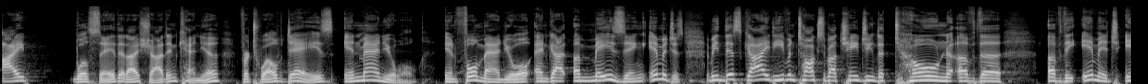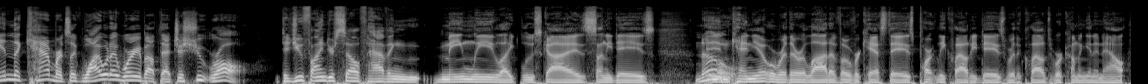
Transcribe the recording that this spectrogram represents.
I will say that I shot in Kenya for 12 days in manual, in full manual, and got amazing images. I mean, this guide even talks about changing the tone of the of the image in the camera. It's like, why would I worry about that? Just shoot raw. Did you find yourself having mainly like blue skies, sunny days No. in Kenya, or were there a lot of overcast days, partly cloudy days where the clouds were coming in and out,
